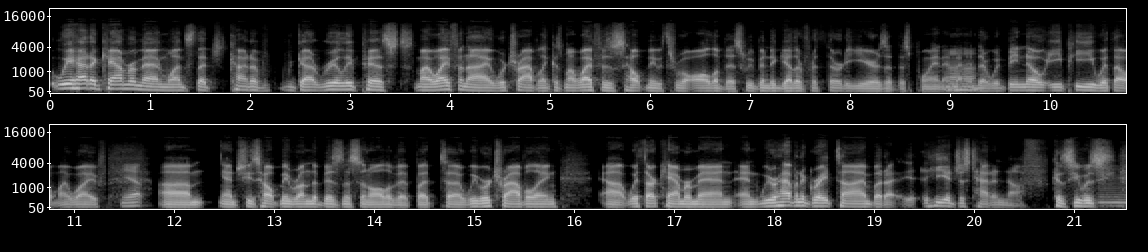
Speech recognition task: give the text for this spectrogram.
had a cameraman once that kind of got really pissed. My wife and I were traveling because my wife has helped me through all of this. We've been together for 30 years at this point, and uh-huh. there would be no EP without my wife. Yep. Um, and she's helped me run the business and all of it. But uh, we were traveling uh, with our cameraman, and we were having a great time. But uh, he had just had enough because he was mm-hmm.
